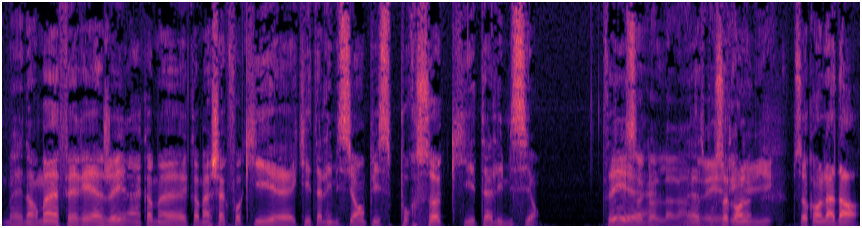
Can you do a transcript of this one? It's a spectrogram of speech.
mais Normand a fait réagir, hein, comme, euh, comme à chaque fois qu'il est, euh, est à l'émission, puis c'est pour ça qu'il est à l'émission. Tu C'est pour ça euh, qu'on l'a euh, rentré c'est pour ça qu'on- l'adore.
